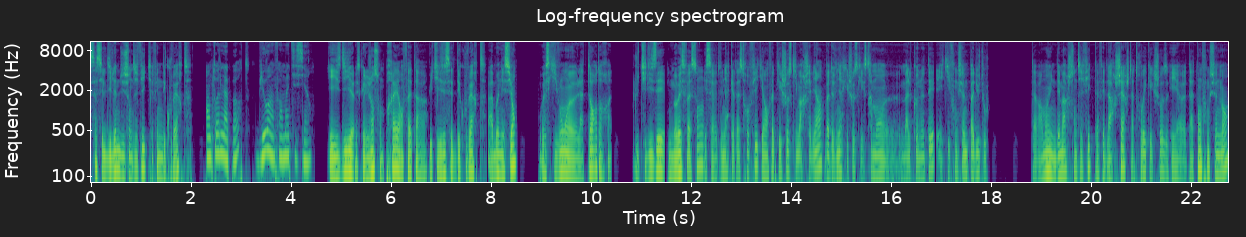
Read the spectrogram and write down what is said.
Ça, c'est le dilemme du scientifique qui a fait une découverte. Antoine Laporte, bioinformaticien. Et il se dit est-ce que les gens sont prêts en fait à utiliser cette découverte à bon escient? Ou est-ce qu'ils vont euh, la tordre l'utiliser d'une mauvaise façon et ça va devenir catastrophique et en fait quelque chose qui marchait bien va devenir quelque chose qui est extrêmement euh, mal connoté et qui fonctionne pas du tout? Tu as vraiment une démarche scientifique, tu as fait de la recherche, tu as trouvé quelque chose et euh, tu as ton fonctionnement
